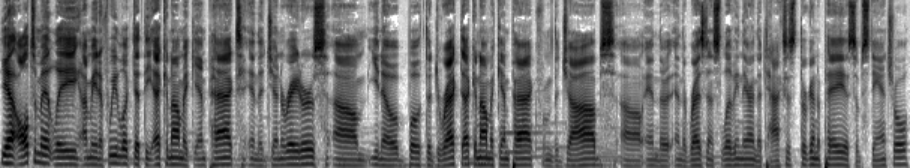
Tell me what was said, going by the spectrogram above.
Yeah, ultimately, I mean, if we looked at the economic impact and the generators, um, you know, both the direct economic impact from the jobs uh, and the and the residents living there and the taxes they're going to pay is substantial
